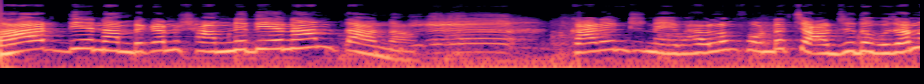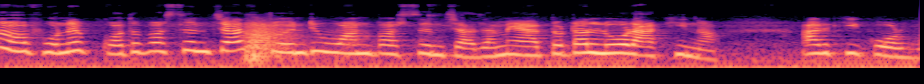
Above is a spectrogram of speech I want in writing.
ঘাট দিয়ে নামবে, কেন সামনে দিয়ে নাম? তা না। কারেন্ট নেই। ভাবলাম ফোনটা চার্জে দেবো। জানো, আমার ফোনের কত percent charge twenty one percent charge আমি এতটা লো রাখি না। আর কি করব।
